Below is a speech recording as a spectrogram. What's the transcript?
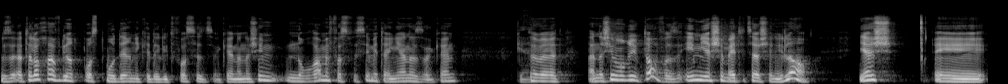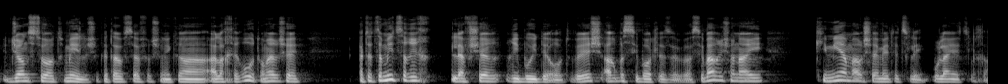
אז אתה לא חייב להיות פוסט-מודרני כדי לתפוס את זה, כן? אנשים נורא מפספסים את העניין הזה, כן? כן. זאת אומרת, אנשים אומרים, טוב, אז אם יש אמת אצל השני, לא. יש, אה, ג'ון סטוארט מיל, שכתב ספר שנקרא על החירות, אומר שאתה תמיד צריך לאפשר ריבוי דעות, ויש ארבע סיבות לזה, והסיבה הראשונה היא, כי מי אמר שהאמת אצלי? אולי אצלך.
